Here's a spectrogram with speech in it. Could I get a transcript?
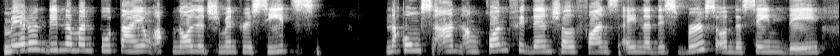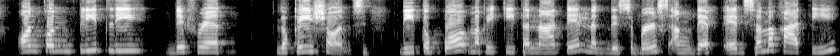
Meron din naman po tayong acknowledgement receipts na kung saan ang confidential funds ay na-disburse on the same day on completely different locations. Dito po makikita natin nag-disburse ang DepEd sa Makati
